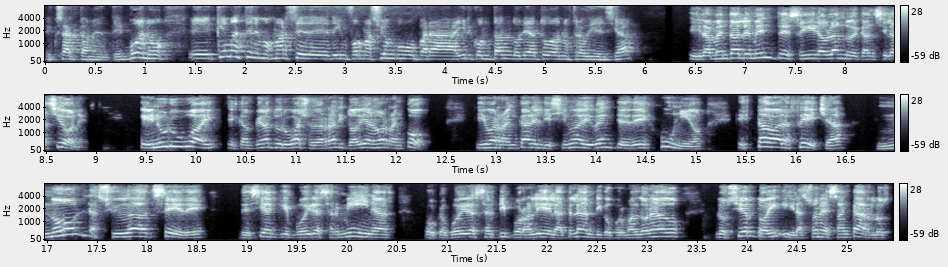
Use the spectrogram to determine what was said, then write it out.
Exactamente. Bueno, eh, ¿qué más tenemos, Marce, de, información como para ir contándole a toda nuestra audiencia? Y lamentablemente seguir hablando de cancelaciones. En Uruguay, el campeonato uruguayo de rally todavía no arrancó. Iba a arrancar el 19 y 20 de junio. Estaba la fecha, no la ciudad sede. Decían que podría ser Minas o que podría ser tipo Rally del Atlántico por Maldonado. Lo cierto ahí, y la zona de San Carlos,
